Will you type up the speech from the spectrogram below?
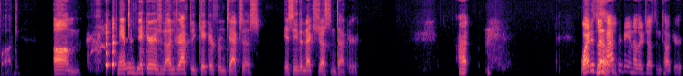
fuck. Um, Cameron Dicker is an undrafted kicker from Texas. Is he the next Justin Tucker? Why does there No. have to be another Justin Tucker?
